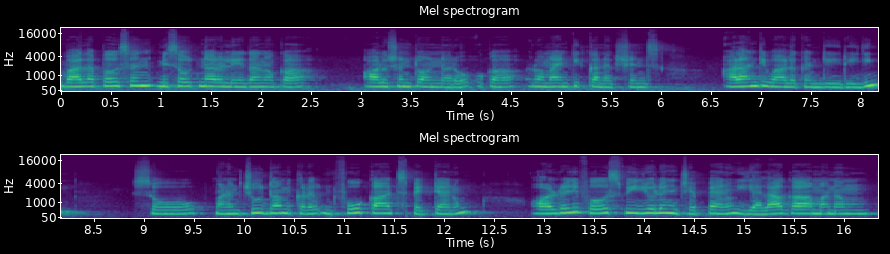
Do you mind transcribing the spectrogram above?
వాళ్ళ పర్సన్ మిస్ అవుతున్నారో లేదా అని ఒక ఆలోచనతో ఉన్నారో ఒక రొమాంటిక్ కనెక్షన్స్ అలాంటి వాళ్ళకండి ఈ రీడింగ్. సో మనం చూద్దాం. ఇక్కడ ఫోర్ కార్డ్స్ పెట్టాను. ఆల్రెడీ ఫస్ట్ వీడియోలో నేను చెప్పాను ఎలాగా మనం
